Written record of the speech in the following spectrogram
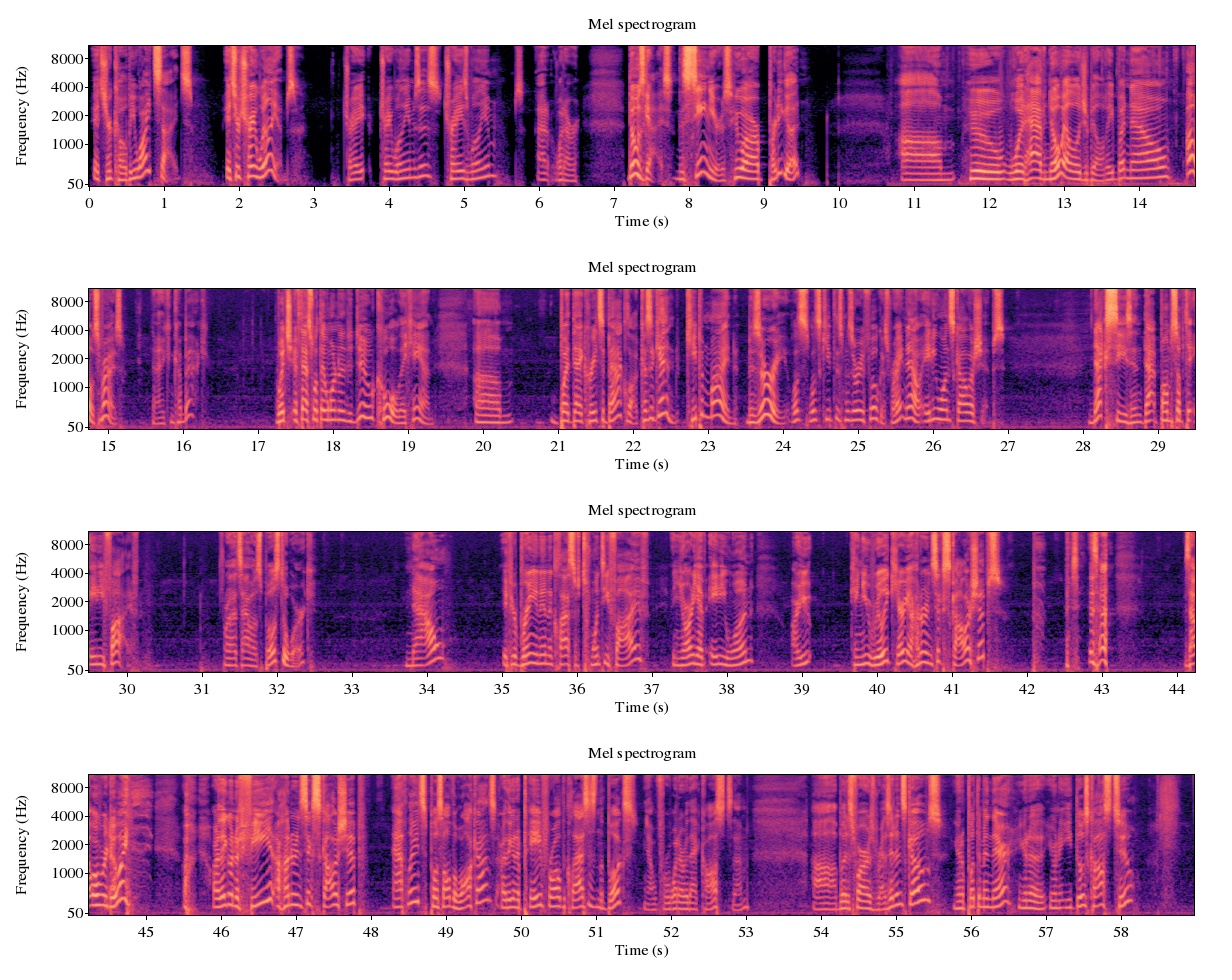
it's your Kobe Whitesides, it's your Tre Williams, Tre Tre Williamses, Tre's Williams, I don't, whatever. Those guys, the seniors who are pretty good, um, who would have no eligibility, but now, oh surprise, now you can come back. Which, if that's what they wanted to do, cool, they can. Um, but that creates a backlog. Because again keep in mind missouri let's let's keep this missouri focus. Right now 81 scholarships. Next season that bumps up to 85 well that's how it's supposed to work. Now if you're bringing in a class of 25 and you already have 81 are you can you really carry 106 scholarships is that is that what we're doing are they going to feed 106 scholarship athletes plus all the walk-ons? Are they going to pay for all the classes and the books? You know, for whatever that costs them. Uh, but as far as residence goes, you're going to put them in there. You're going to you're going to eat those costs too.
